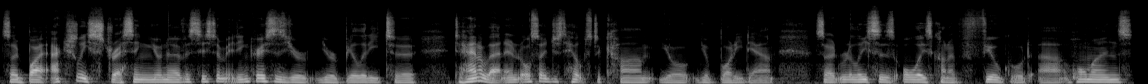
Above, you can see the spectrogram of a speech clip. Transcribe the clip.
So by actually stressing your nervous system, it increases your, your ability to, to handle that. And it also just helps to calm your, your body down. So it releases all these kind of feel good uh, hormones,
